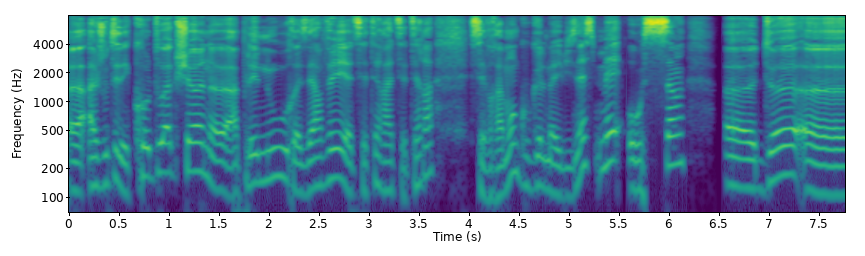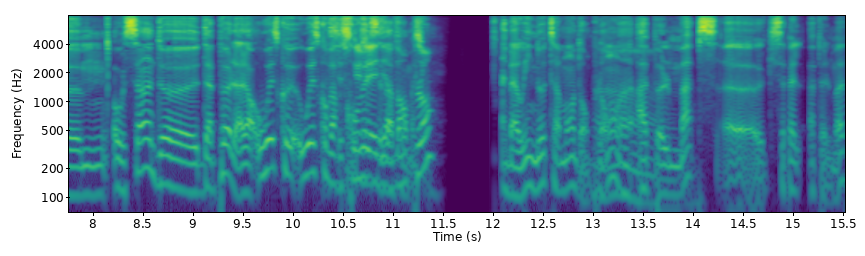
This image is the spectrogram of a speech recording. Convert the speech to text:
euh, ajouter des call to action, euh, appelez-nous, réservez, etc., etc. C'est vraiment Google My Business, mais au sein euh, de euh, au sein de d'Apple. Alors où est-ce que où est-ce qu'on va C'est ce que retrouver j'allais ces dire dans informations? Plan Ben oui, notamment dans Plan, Ah. hein, Apple Maps, euh, qui s'appelle Apple Maps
